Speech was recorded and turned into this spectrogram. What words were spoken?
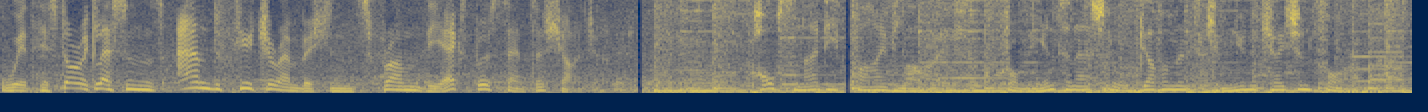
with historic lessons and future ambitions from the Expo Center Sharjah. Pulse 95 Live from the International Government Communication Forum.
